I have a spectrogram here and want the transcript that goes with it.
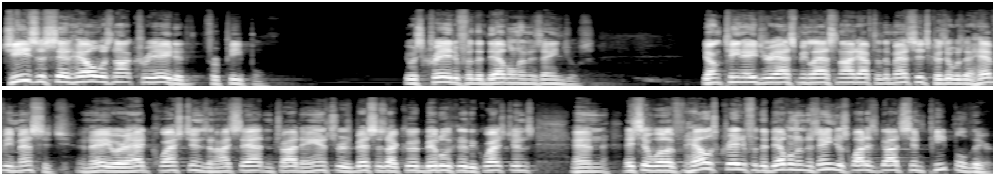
Jesus said hell was not created for people, it was created for the devil and his angels. Young teenager asked me last night after the message because it was a heavy message, and they were, had questions, and I sat and tried to answer as best as I could biblically the questions. And they said, Well, if hell is created for the devil and his angels, why does God send people there?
